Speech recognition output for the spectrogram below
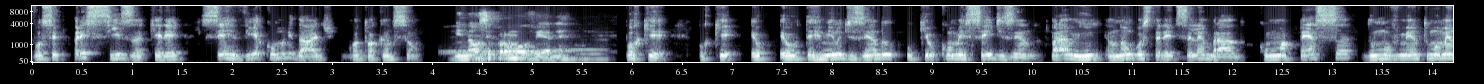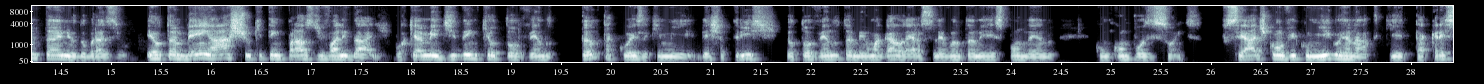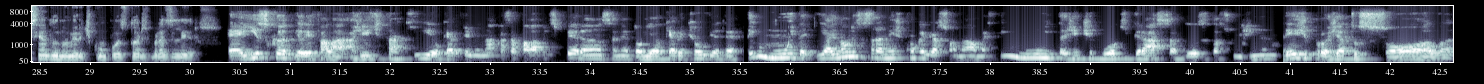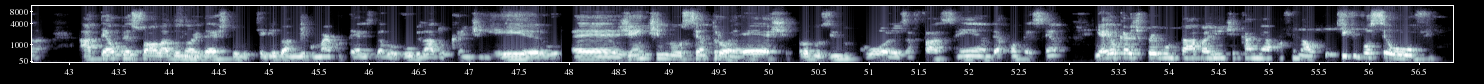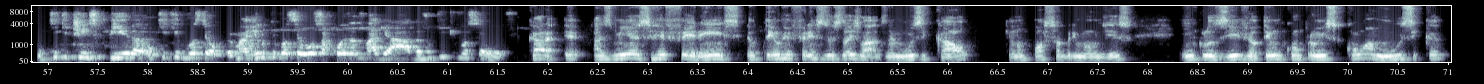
Você precisa querer servir a comunidade com a tua canção. E não se promover, né? Por quê? Porque eu, eu termino dizendo o que eu comecei dizendo. Para mim, eu não gostaria de ser lembrado como uma peça do movimento momentâneo do Brasil. Eu também acho que tem prazo de validade, porque à medida em que eu estou vendo tanta coisa que me deixa triste, eu estou vendo também uma galera se levantando e respondendo com composições. Você há de convir comigo, Renato, que está crescendo o número de compositores brasileiros. É isso que eu ia falar. A gente está aqui, eu quero terminar com essa palavra de esperança, né, Tom? E eu quero te ouvir até. Tem muita, e aí não necessariamente congregacional, mas tem muita gente boa que, graças a Deus, está surgindo. Desde Projeto Sola, até o pessoal lá do Sim. Nordeste, do querido amigo Marco Teles Belo Rubio, lá do Candinheiro, é, gente no Centro-Oeste produzindo coisa, fazendo e acontecendo. E aí eu quero te perguntar para a gente caminhar para o final. O que, que você ouve? O que, que te inspira? O que, que você. Eu imagino que você ouça coisas variadas. O que, que você ouve? Cara, as minhas referências, eu tenho referências dos dois lados, né? Musical, que eu não posso abrir mão disso. Inclusive, eu tenho um compromisso com a música.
